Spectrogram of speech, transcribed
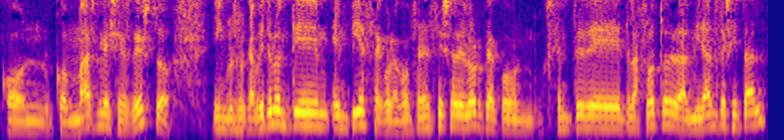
con, con, más meses de esto. Incluso el capítulo empieza con la conferencia esa de Lorca con gente de, de, la flota, de almirantes y tal,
